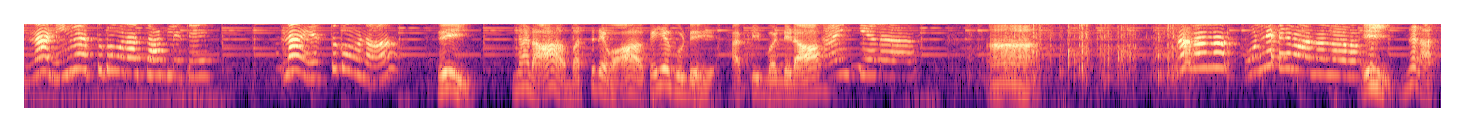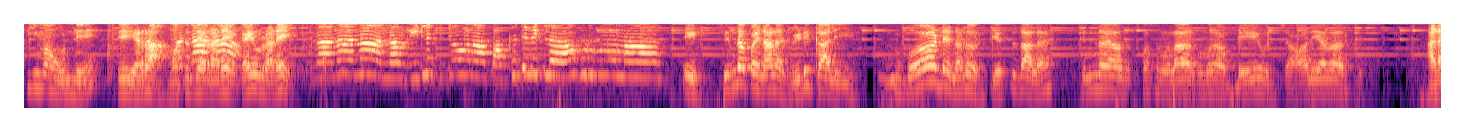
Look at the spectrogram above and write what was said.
அண்ணா. நீங்களும் எடுத்துக்கோங்கண்ணா சாக்லேட்டு. அண்ணா எடுத்துக்கோங்கண்ணா. ஏய் என்னடா பர்த்டேவா? கையை கூட்டு ஹாப்பி பர்த்டேடா. தேங்க்யூண்ணா ஆ. ஏய் என்னடா அசிங்கமா ஒண்ணு? ஏய் எறா மொத்தத்தை எறா டே கை விட்றா வீட்ல திட்டுவாங்கண்ணா. பக்கத்து வீட்டுல தான் கொடுக்கணும்ண்ணா. ஏய் சின்ன பையனால விடு காளி. பர்த்டேனால ஒரு கெத்துதால சின்ன பசங்களா இருக்கும்போது அப்படியே ஒரு ஜாலியாக தான் இருக்கு. அட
